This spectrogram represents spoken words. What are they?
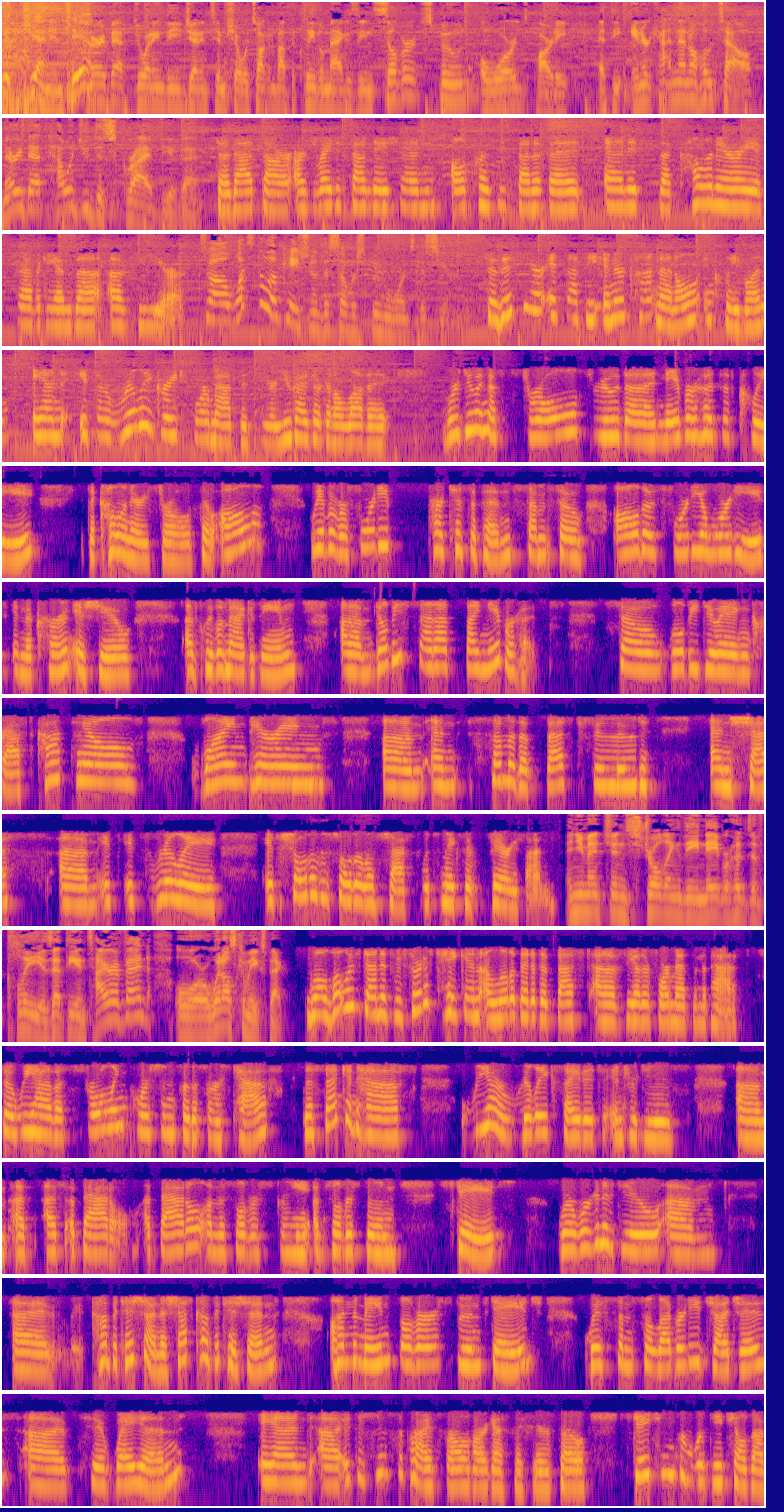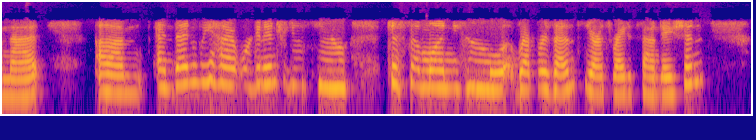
With Jen and Tim. Mary Beth joining the Jen and Tim show. We're talking about the Cleveland Magazine Silver Spoon Awards Party at the Intercontinental Hotel. Mary Beth, how would you describe the event? So that's our Arthritis Foundation, all proceeds benefit, and it's the culinary extravaganza of the year. So, what's the location of the Silver Spoon Awards this year? So this year it's at the Intercontinental in Cleveland, and it's a really great format this year. You guys are going to love it. We're doing a stroll through the neighborhoods of Clee. It's a culinary stroll. So all we have over 40 participants, some so all those 40 awardees in the current issue of Cleveland Magazine, um, they'll be set up by neighborhoods. So we'll be doing craft cocktails, wine pairings, um, and some of the best food and chefs. Um, it, it's really it's shoulder to shoulder with chefs, which makes it very fun. And you mentioned strolling the neighborhoods of Clee. Is that the entire event, or what else can we expect? Well, what we've done is we've sort of taken a little bit of the best of the other formats in the past. So we have a strolling portion for the first half. The second half, we are really excited to introduce um, a, a, a battle, a battle on the Silver Screen, uh, Silver Spoon stage, where we're going to do um, a competition, a chef competition, on the main Silver Spoon stage with some celebrity judges uh, to weigh in and uh, it's a huge surprise for all of our guests this year. So stay tuned for more details on that. Um, and then we have we're going to introduce you to someone who represents the Arthritis Foundation,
